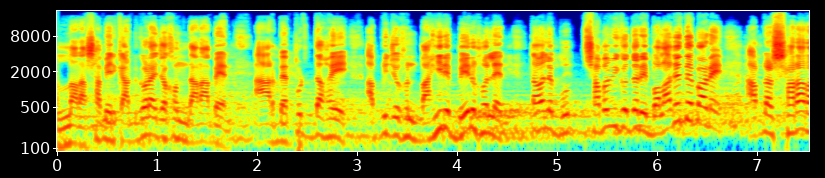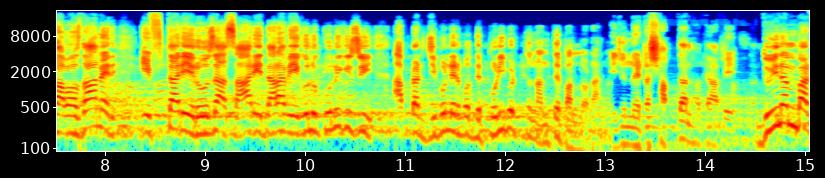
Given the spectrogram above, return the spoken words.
আল্লাহর আসামির কাঠগড়ায় যখন দাঁড়াবেন আর বেপর্দা হয়ে আপনি যখন বাহিরে বের হলেন, তাহলে স্বাভাবিকতই বলা যেতে পারে আপনার সারা রামাদানের ইফতারি, রোজা, সাহারি দাঁড়াবে এগুলো কোনো কিছুই আপনার জীবনের মধ্যে পরিবর্তন আনতে পারল না। এই জন্য এটা সাবধান হতে হবে। দুই নাম্বার,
